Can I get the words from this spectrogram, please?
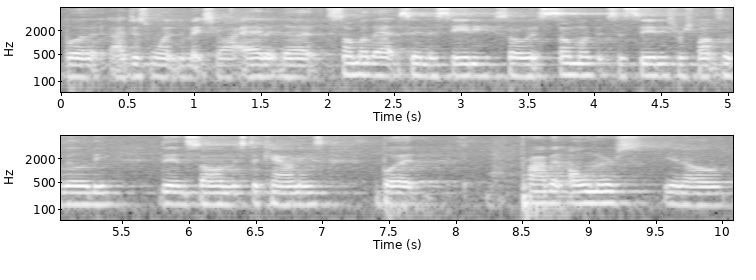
But I just wanted to make sure I added that some of that's in the city, so it's some of it's the city's responsibility, then some is the county's. But private owners, you know,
